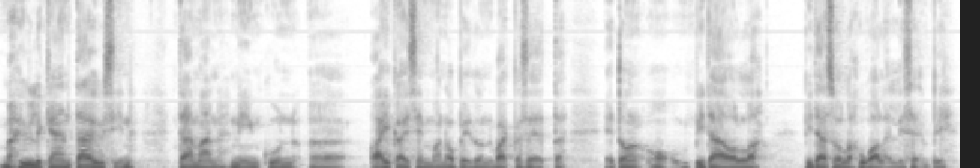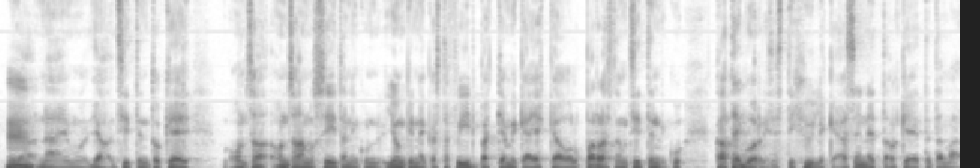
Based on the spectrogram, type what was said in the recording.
mä hylkään täysin tämän niin kuin, ö, aikaisemman opitun, vaikka se, että, että on, on, pitää olla, pitäisi olla huolellisempi mm. ja näin. Ja sitten, okei, on, sa- on saanut siitä niin kuin jonkinnäköistä feedbackia, mikä ei ehkä ole ollut parasta, mutta sitten niin kuin kategorisesti hylkää sen, että okei, että tämä,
